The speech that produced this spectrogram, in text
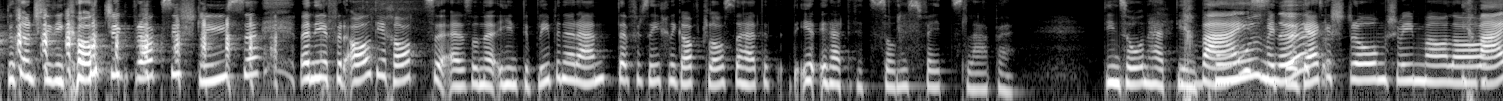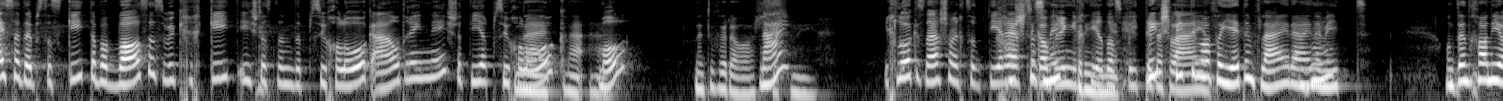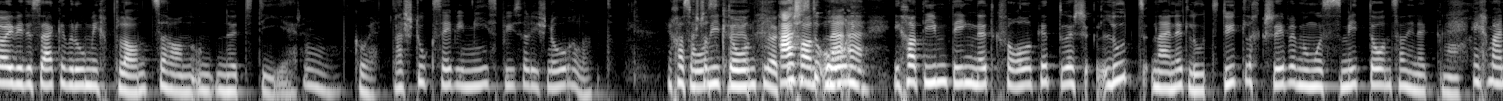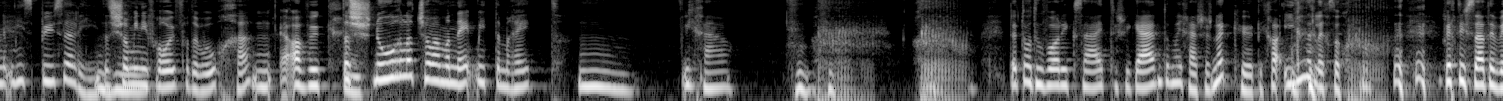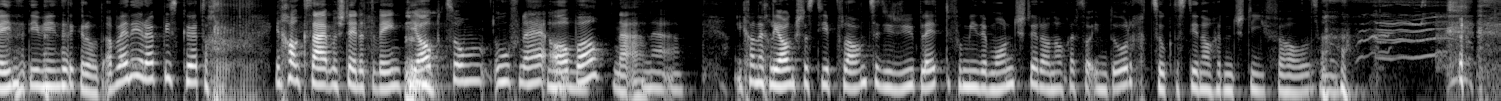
Du kannst deine Coaching-Praxis schliessen. Wenn ihr für all die Katzen äh, so eine hinterbliebene Rentenversicherung abgeschlossen hättet, ihr, ihr hättet jetzt so ein fettes Leben. Dein Sohn hat Ich weiss Pool mit nicht. einer Ich Gegenstrom-Schwimmanlage. weiß nicht, ob es das gibt, aber was es wirklich gibt, ist, dass dann der Psychologe auch drin ist, der Tierpsychologe. Nein, nein. Mal. Nein, du verarschst Nein. mich. Ich schaue das nächste Mal, wenn ich du Tierärztin gehe, bringe ich dir das bitte Bringst bitte mal von jedem Flyer einen Mhm. mit. Und dann kann ich euch wieder sagen, warum ich Pflanzen habe und nicht Tiere. Hm. Gut. Hast du gesehen, wie mein Büseli schnurrt? Ich habe es ohne? Ton geschaut. Hast ich du ohne? Ich habe deinem Ding nicht gefolgt. Du hast laut, nein nicht laut, deutlich geschrieben, man muss es mitton, das habe ich nicht gemacht. Ich meine, mein Büseli, das ist schon Mhm. meine Freude von der Woche. Mm, Ah, wirklich? Das schnurrt schon, wenn man nicht mit dem redet. Mm, ich auch. Dort, wo du vorhin gesagt hast, wie gerne du mich hast, hast du nicht gehört. Ich habe innerlich so... Vielleicht ist es auch der Wind im Hintergrund. Aber wenn ihr etwas gehört, so... Ich habe gesagt, wir stellen die Wente ab zum Aufnehmen, Mhm. aber nein. Nein. Ich habe ein bisschen Angst, dass die Pflanzen, die drei Blätter von meiner Monstera, nachher so im Durchzug, dass die nachher einen steifen Hals haben.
